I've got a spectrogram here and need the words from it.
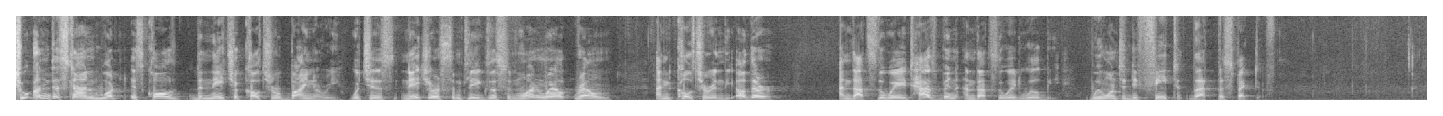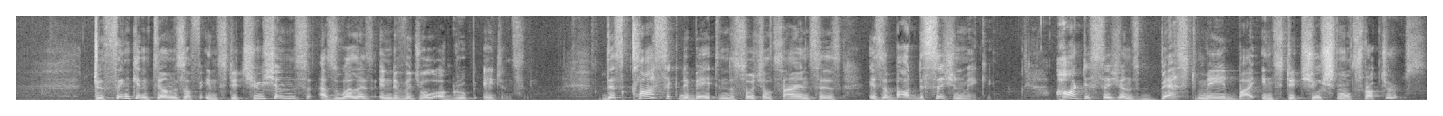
to understand what is called the nature-culture binary, which is nature simply exists in one realm and culture in the other, and that's the way it has been and that's the way it will be. We want to defeat that perspective. To think in terms of institutions as well as individual or group agency. This classic debate in the social sciences is about decision making. Are decisions best made by institutional structures?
